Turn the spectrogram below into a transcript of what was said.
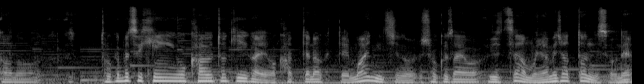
あの特別品を買う時以外は買ってなくて毎日の食材を実はもうやめちゃったんですよね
